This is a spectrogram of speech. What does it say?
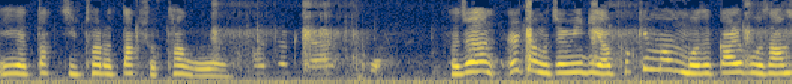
여기가 딱 집터로 딱 좋다고. 할 버전 1.5.1이요. 포켓몬 모드 깔고 삼.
